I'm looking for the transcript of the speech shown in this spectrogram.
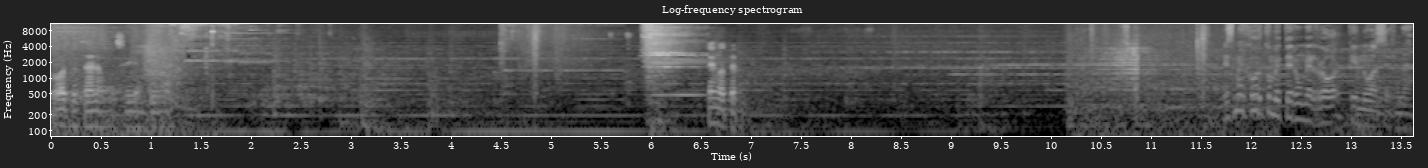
Luego te tenemos siguiente. Tengo termo. Mejor cometer un error que no hacer nada.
